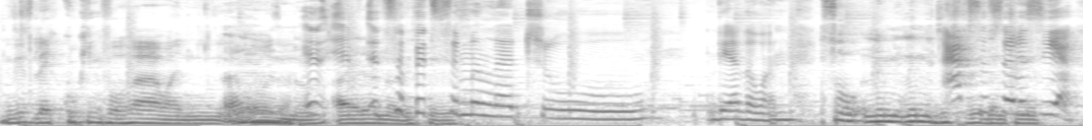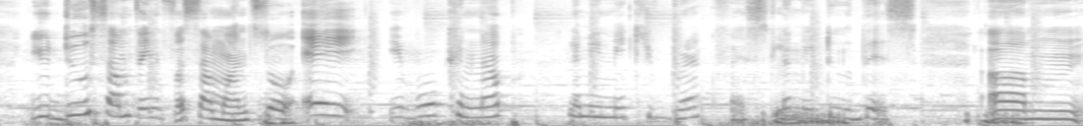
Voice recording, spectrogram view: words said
This is like cooking for her when I don't know. It- I it- don't it's know a bit things. similar to the other one So let me let me just acts of service yeah you do something for someone so a you've woken up let me make you breakfast. Let me do this. Um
